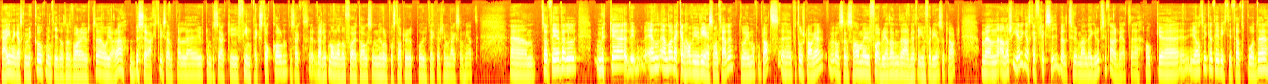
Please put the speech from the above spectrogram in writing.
jag ägnar ganska mycket av min tid åt att vara ute och göra besök. Till exempel eh, jag har gjort en besök i Fintech Stockholm, besökt väldigt många av de företag som nu håller på att starta upp och utvecklar sin verksamhet. Ehm, så att det är väl mycket, en, en dag i veckan har vi ju regeringssammanträde, då är man på plats eh, på torsdagar och sen så har man ju förberedande arbete inför det såklart. Men annars är det ganska flexibelt hur man lägger upp sitt arbete och eh, jag tycker att det är viktigt att både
